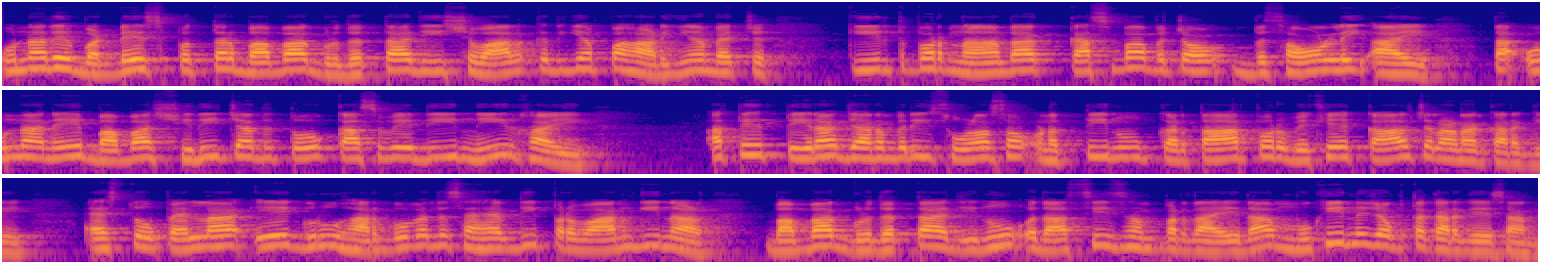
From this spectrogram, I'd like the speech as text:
ਉਹਨਾਂ ਦੇ ਵੱਡੇ ਸੁਪੁੱਤਰ ਬਾਬਾ ਗੁਰਦੱਤਾ ਜੀ ਸ਼ਿਵਾਲਕ ਦੀਆਂ ਪਹਾੜੀਆਂ ਵਿੱਚ ਕੀਰਤਪੁਰ ਨਾਂ ਦਾ ਕਸਬਾ ਬਚਾਉ- ਵਸਾਉਣ ਲਈ ਆਏ, ਤਾਂ ਉਹਨਾਂ ਨੇ ਬਾਬਾ ਸ਼੍ਰੀ ਚੰਦ ਤੋਂ ਕਸਬੇ ਦੀ ਨੀਂਹ ਖਾਈ ਅਤੇ 13 ਜਨਵਰੀ 1629 ਨੂੰ ਕਰਤਾਰਪੁਰ ਵਿਖੇ ਕਾਲ ਚਲਾਣਾ ਕਰ ਗਏ। ਇਸ ਤੋਂ ਪਹਿਲਾਂ ਇਹ ਗੁਰੂ ਹਰਗੋਬਿੰਦ ਸਾਹਿਬ ਦੀ ਪ੍ਰਵਾਨਗੀ ਨਾਲ ਬਾਬਾ ਗੁਰਦੱਤਾ ਜੀ ਨੂੰ ਉਦਾਸੀ ਸੰਪਰਦਾਇ ਦਾ ਮੁਖੀ ਨਿਯੁਕਤ ਕਰ ਗਏ ਸਨ।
